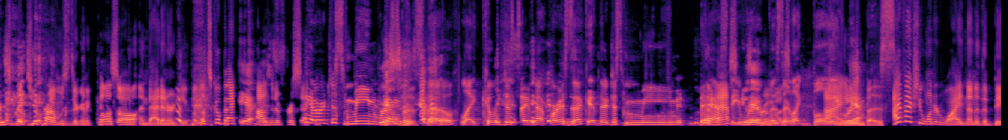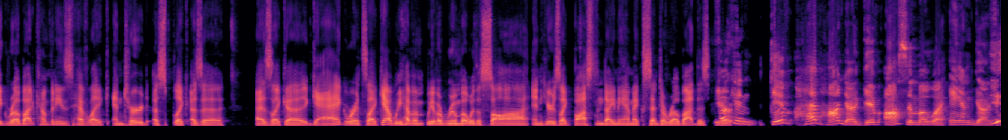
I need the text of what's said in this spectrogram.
These are my two problems. They're going to kill us all, and that energy. But let's go back to Yeah, positive it's- for a They are just mean Yes. Roombas, though. Like, can we just say that for a second? They're just mean, nasty nastiest Roombas. Roombas. They're like bully I- Yeah. I've actually wondered why none of the big robot companies have like entered a like as a as like a gag where it's like, yeah, we have a we have a Roomba with a saw, and here's like Boston Dynamics sent a robot this year. Fucking give have Honda give ASIMO a handgun Yeah.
